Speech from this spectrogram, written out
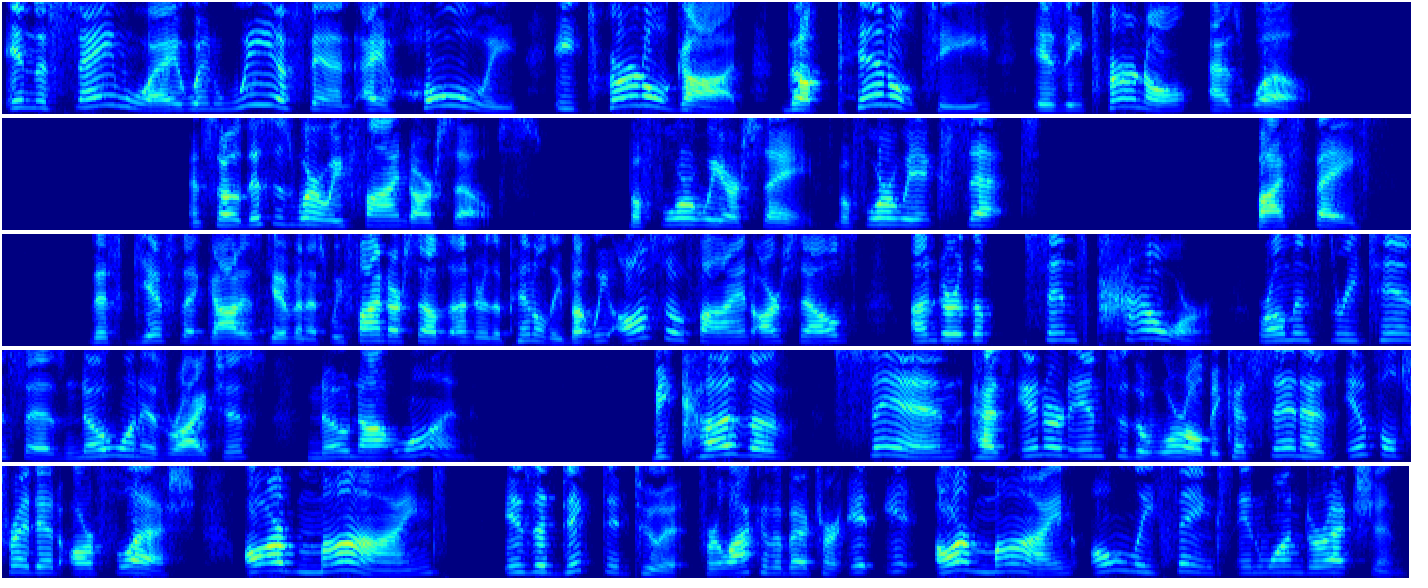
In the same way, when we offend a holy, eternal God, the penalty is eternal as well. And so, this is where we find ourselves before we are saved, before we accept by faith this gift that God has given us. We find ourselves under the penalty, but we also find ourselves under the sin's power. Romans 3:10 says, "No one is righteous, no not one." Because of sin has entered into the world, because sin has infiltrated our flesh, our mind is addicted to it, for lack of a better term. It, it our mind only thinks in one direction,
